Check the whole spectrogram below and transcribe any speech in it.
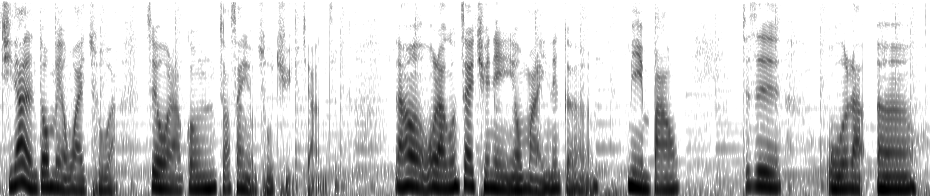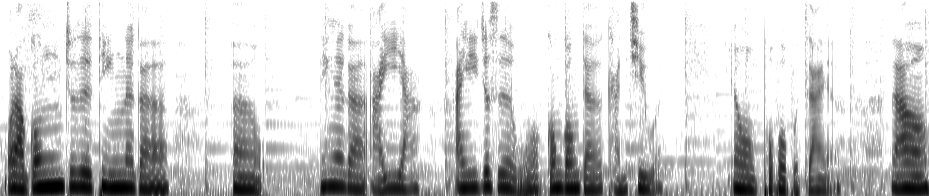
其他人都没有外出啊，只有我老公早上有出去这样子。然后我老公在全年有买那个面包，就是我老嗯、我老公就是听那个嗯、听那个阿姨呀、啊。阿姨就是我公公的看守，因为我婆婆不在了，然后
